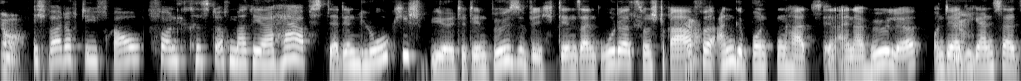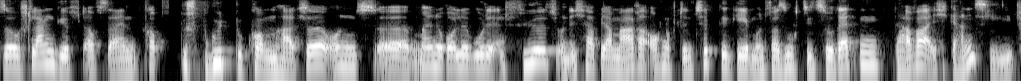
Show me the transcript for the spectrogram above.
ja. Ich war doch die Frau von Christoph Maria Herbst Der den Loki spielte, den Bösewicht, den sein Bruder zur Strafe ja. angebunden hat in einer Höhle und der ja. die ganze Zeit so Schlangengift auf seinen Kopf gesprüht bekommen hatte. Und äh, meine Rolle wurde entführt und ich habe ja Mara auch noch den Tipp gegeben und versucht, sie zu retten. Da war ich ganz lieb.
